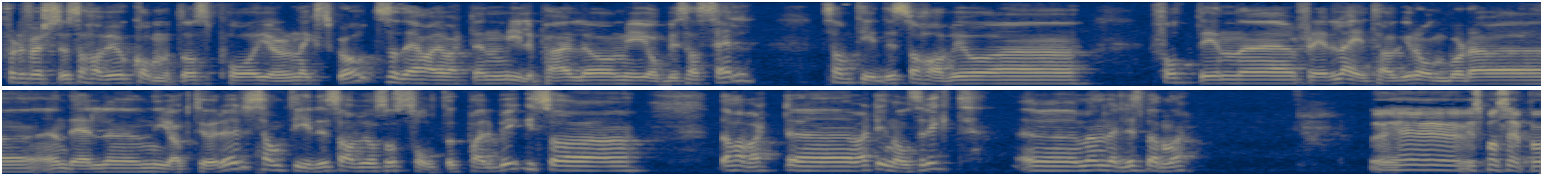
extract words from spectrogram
for det første så har vi jo kommet oss på Euronex Growth, så det har jo vært en milepæl og mye jobb i seg selv. Samtidig så har vi jo eh, fått inn flere leietagere og onboarda en del nye aktører. Samtidig så har vi også solgt et par bygg, så det har vært, vært innholdsrikt. Men veldig spennende. Eh, hvis man ser på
